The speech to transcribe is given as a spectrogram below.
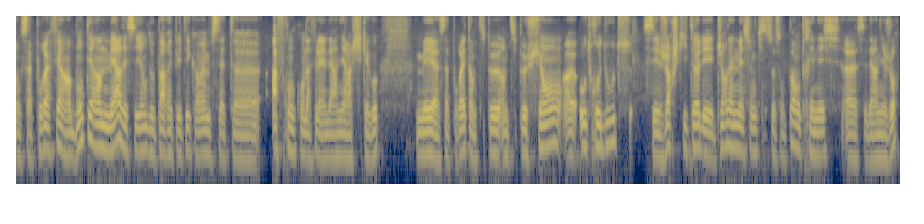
Donc ça pourrait faire un bon terrain de merde. Essayons de ne pas répéter quand même cet euh, affront qu'on a fait l'année dernière à Chicago. Mais euh, ça pourrait être un petit peu, chiant. Euh, autre doute, c'est George Kittle et Jordan Mason qui ne se sont pas entraînés ces derniers jours.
